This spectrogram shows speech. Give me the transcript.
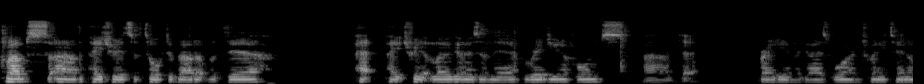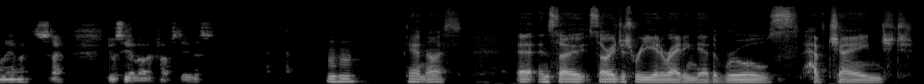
clubs. Uh, the Patriots have talked about it with their Pat Patriot logos and their red uniforms uh, that Brady and the guys wore in 2010-11. So you'll see a lot of clubs do this. hmm Yeah, nice. Uh, and so, sorry, just reiterating there, the rules have changed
